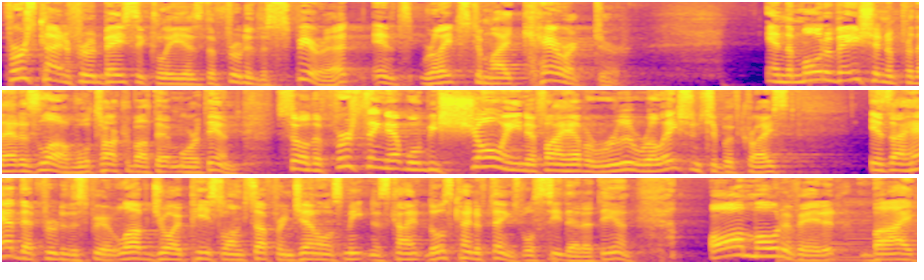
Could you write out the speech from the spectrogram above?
First kind of fruit basically is the fruit of the Spirit, it relates to my character. And the motivation for that is love. We'll talk about that more at the end. So the first thing that will be showing if I have a real relationship with Christ is I have that fruit of the Spirit. Love, joy, peace, long suffering, gentleness, meekness, kind, those kind of things. We'll see that at the end. All motivated by,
